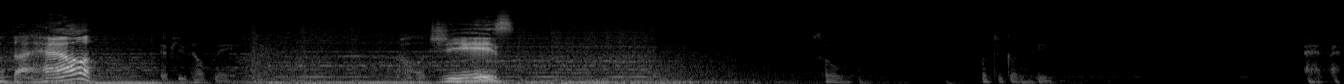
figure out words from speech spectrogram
What the hell? If you help me, Oh, jeez. so what's it gonna be? Ant-Man.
